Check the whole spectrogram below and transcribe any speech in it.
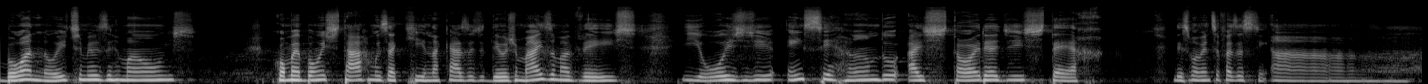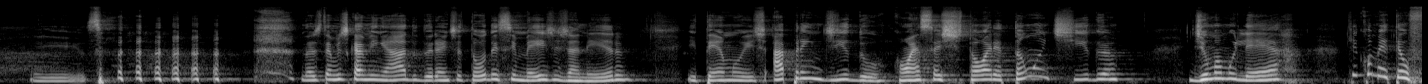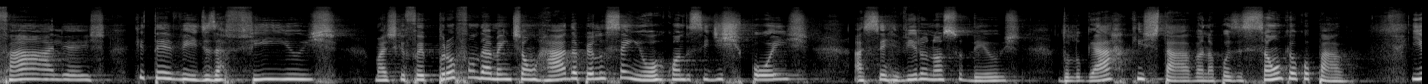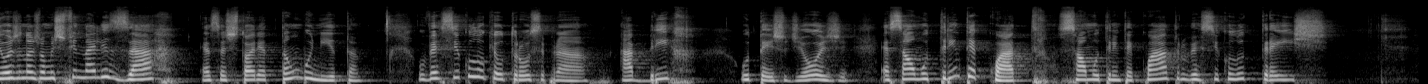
Boa noite, meus irmãos. Como é bom estarmos aqui na casa de Deus mais uma vez e hoje encerrando a história de Esther. Nesse momento você faz assim: ah, isso. Nós temos caminhado durante todo esse mês de janeiro e temos aprendido com essa história tão antiga de uma mulher que cometeu falhas, que teve desafios, mas que foi profundamente honrada pelo Senhor quando se dispôs a servir o nosso Deus do lugar que estava, na posição que ocupava. E hoje nós vamos finalizar essa história tão bonita. O versículo que eu trouxe para abrir o texto de hoje é Salmo 34, Salmo 34, versículo 3.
